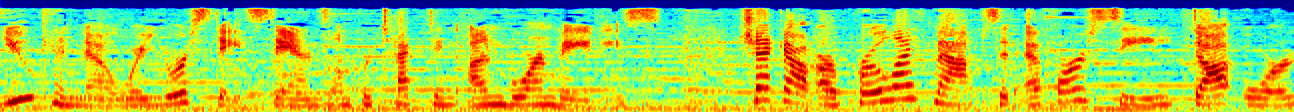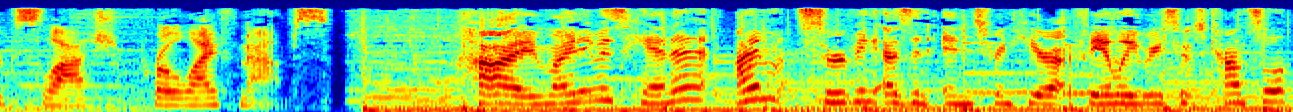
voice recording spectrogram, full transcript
you can know where your state stands on protecting unborn babies. Check out our pro-life maps at frc.org slash pro-life maps. Hi, my name is Hannah. I'm serving as an intern here at Family Research Council,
